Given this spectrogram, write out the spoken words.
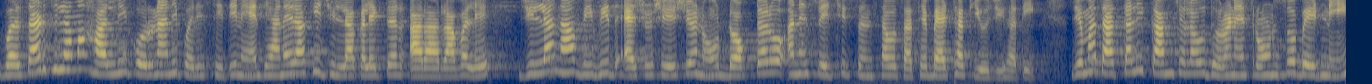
વલસાડ જિલ્લામાં હાલની કોરોનાની પરિસ્થિતિને ધ્યાને રાખી જિલ્લા કલેક્ટર આર આર રાવલે જિલ્લાના વિવિધ એસોસિએશનો, ડોક્ટરો અને સ્વૈચ્છિક સંસ્થાઓ સાથે બેઠક યોજી હતી, જેમાં તાત્કાલિક કામચલાઉ ધોરણે ત્રણસો બેડની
